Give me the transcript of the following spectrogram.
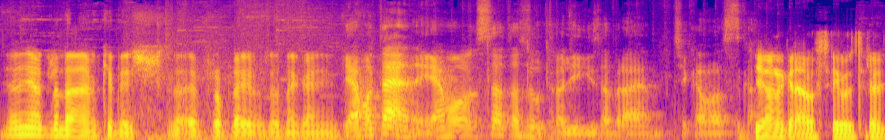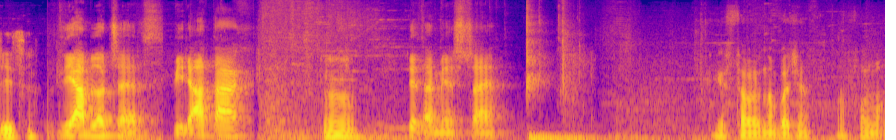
Ja nie oglądałem kiedyś pro playów żadnego ani nic. Ja mu ten, ja mu Slota z Ultraligi zabrałem. Ciekawostka. I on grał w tej Ultralidze. W Diablo Chairs, w Piratach, O, gdzie tam jeszcze? Jest tower na bocie, na fulmo.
